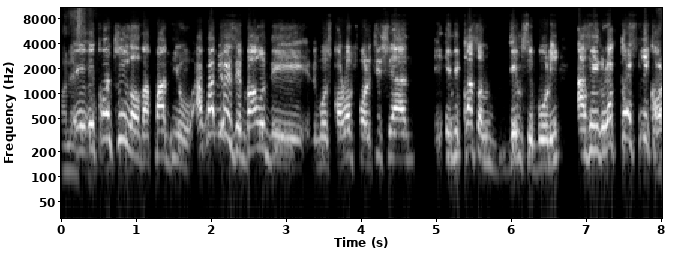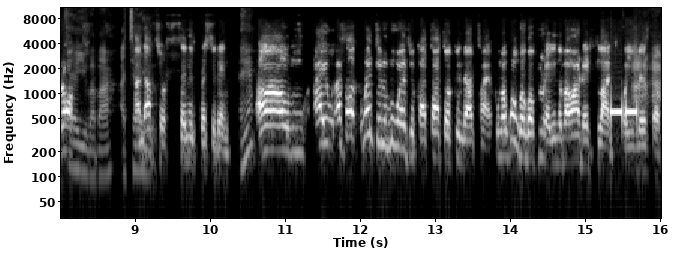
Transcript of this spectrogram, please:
Honestly. a, a country love Akpabio. Akpabio is about the, the most corrupt politician in the class of James Ibori, as in recklessly corrupt. you, Baba. I tell And you. that's your Senate president. Eh? Um, I, I thought when Tinubu went to Qatar talking that time, come on, go go from number one red flag for investors.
